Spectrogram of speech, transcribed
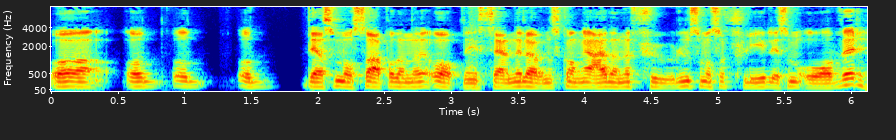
Og, og, og, og, det som også er på denne åpningsscenen i 'Løvenes konge', er denne fuglen som også flyr liksom over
